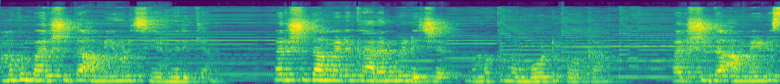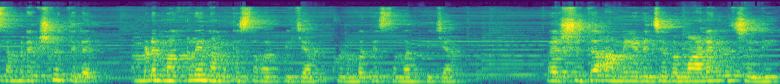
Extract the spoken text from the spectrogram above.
നമുക്ക് പരിശുദ്ധ അമ്മയോട് ചേർന്നിരിക്കാം. പരിശുദ്ധ അമ്മയുടെ കരം പിടിച്ച് നമുക്ക് മുമ്പോട്ട് പോകാം. പരിശുദ്ധ അമ്മയുടെ സംരക്ഷണത്തിൽ നമ്മുടെ മക്കളെ നമുക്ക് സമർപ്പിക്കാം കുടുംബത്തെ സമർപ്പിക്കാം. പരിശുദ്ധ അമ്മയുടെ ജപമാലകൾ ചൊല്ലി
